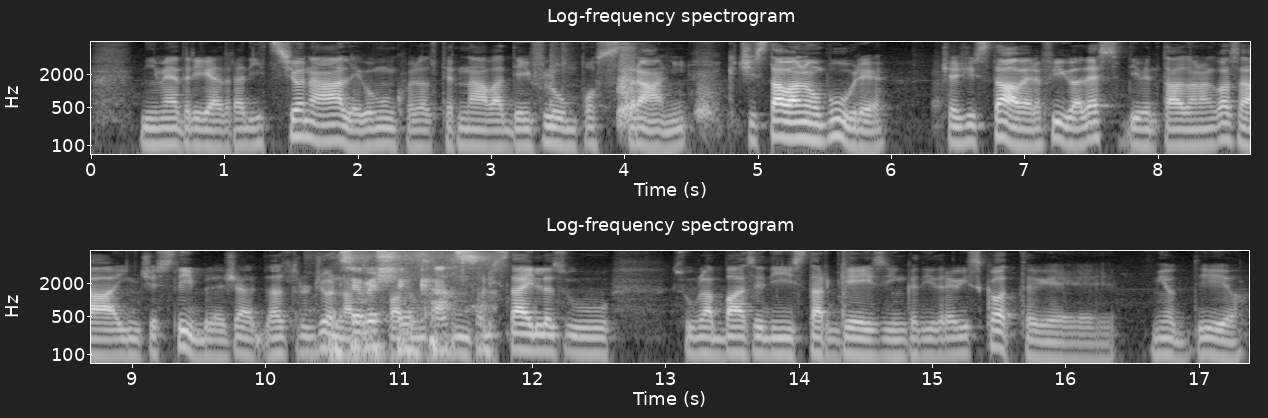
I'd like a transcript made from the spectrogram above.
di metrica tradizionale, comunque l'alternava a dei flow un po' strani, che ci stavano pure, cioè ci stava, era figo, adesso è diventata una cosa ingestibile, cioè l'altro giorno ha fatto un, un freestyle su, sulla base di Stargazing di Travis Scott che, mio dio,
